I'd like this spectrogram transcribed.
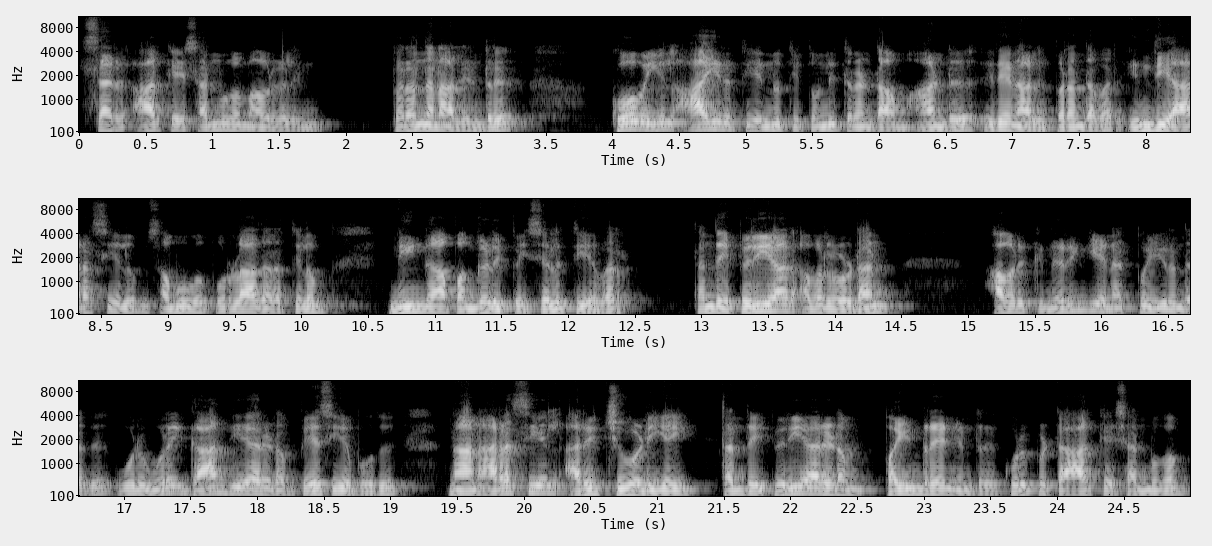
சர் ஆர். கே. சண்முகம் அவர்களின் பிறந்த நாள் என்று கோவையில் ஆயிரத்தி எண்ணூற்றி தொண்ணூற்றி ரெண்டாம் ஆண்டு இதே நாளில் பிறந்தவர் இந்திய அரசியலும் சமூக பொருளாதாரத்திலும் நீங்கா பங்களிப்பை செலுத்தியவர் தந்தை பெரியார் அவர்களுடன் அவருக்கு நெருங்கிய நட்பு இருந்தது. ஒரு முறை காந்தியாரிடம் பேசியபோது நான் அரசியல் அரிச்சுவடியை தந்தை பெரியாரிடம் பயின்றேன் என்று குறிப்பிட்ட ஆர். கே. சண்முகம்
